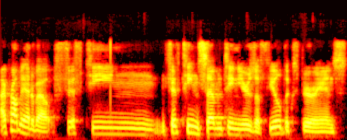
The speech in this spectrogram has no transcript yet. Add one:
I probably had about 15, 15 17 years of field experience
